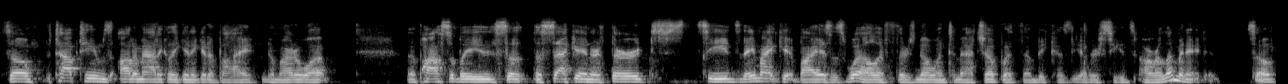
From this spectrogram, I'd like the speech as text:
So the top team's automatically going to get a bye no matter what. And possibly so the second or third seeds, they might get byes as well if there's no one to match up with them because the other seeds are eliminated. So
